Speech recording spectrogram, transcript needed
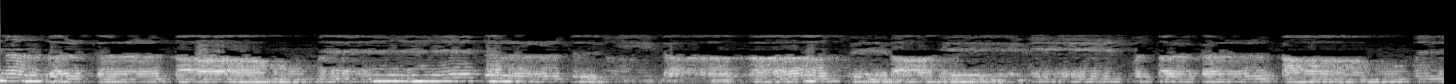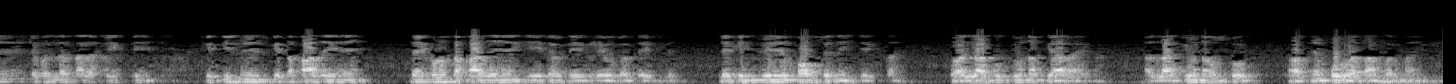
نظر کرتا ہوں میں درد کی سر کرتا ہوں میں۔ جب اللہ تعالیٰ دیکھتے ہیں کہ دل میں اس کے تقاضے ہیں، سینکڑوں تقاضے ہیں کہ ادھر دیکھ لے، ادھر دیکھ لے۔ لیکن میرے خوف سے نہیں دیکھتا ہے۔ تو اللہ کو کیوں نہ پیار آئے گا اللہ کیوں نہ اس کو اپنے عطا فرمائیں گے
